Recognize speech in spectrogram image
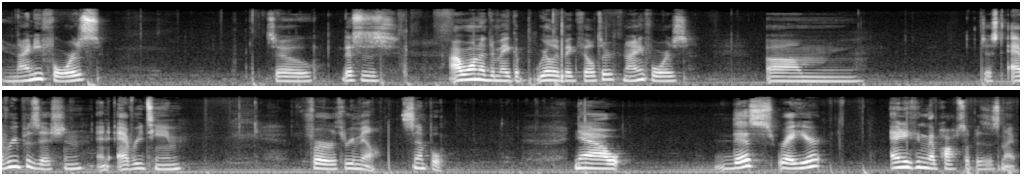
94s. So this is, I wanted to make a really big filter, 94s. Um, just every position and every team for 3 mil. Simple. Now, this right here, anything that pops up is a snipe.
